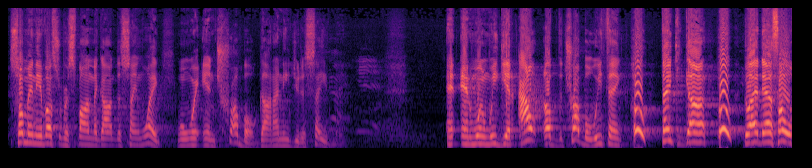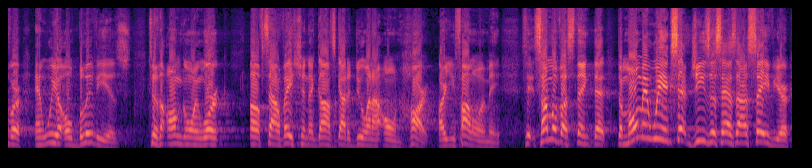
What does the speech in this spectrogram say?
So many of us respond to God the same way. When we're in trouble, God, I need you to save me. And, and when we get out of the trouble, we think, whoo, thank you, God, whoo, glad that's over. And we are oblivious to the ongoing work of salvation that God's got to do in our own heart. Are you following me? See, some of us think that the moment we accept Jesus as our Savior,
